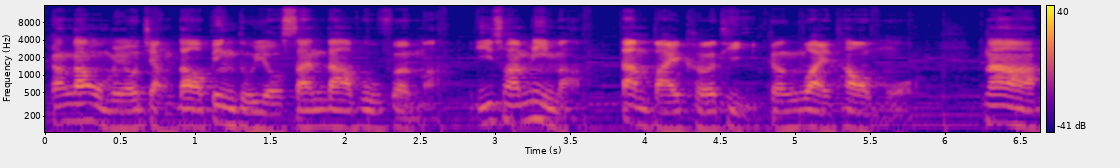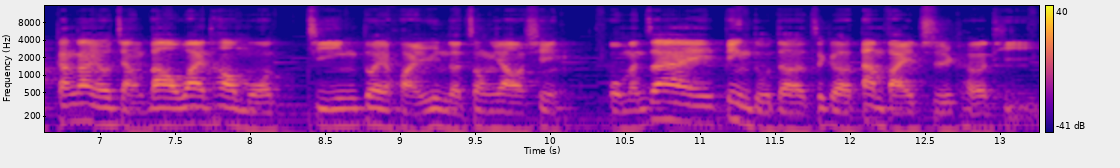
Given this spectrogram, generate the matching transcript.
刚刚我们有讲到，病毒有三大部分嘛：遗传密码、蛋白壳体跟外套膜。那刚刚有讲到外套膜基因对怀孕的重要性，我们在病毒的这个蛋白质壳体，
